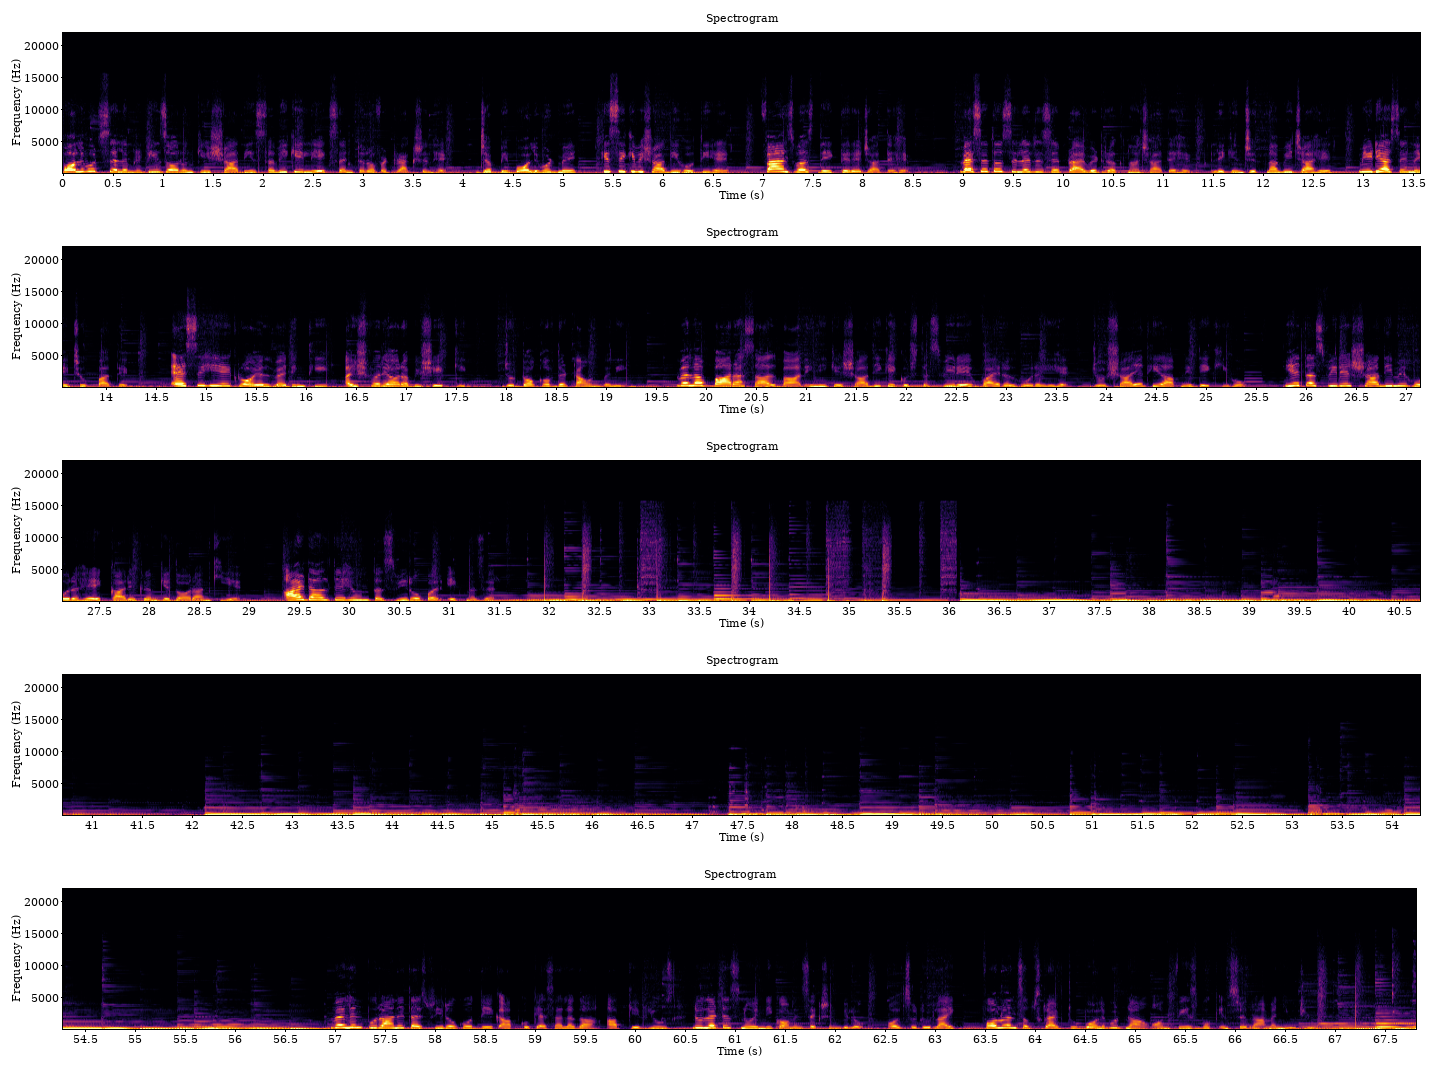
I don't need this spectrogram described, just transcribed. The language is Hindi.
बॉलीवुड सेलिब्रिटीज और उनकी शादी सभी के लिए एक सेंटर ऑफ़ अट्रैक्शन है। जब भी बॉलीवुड में किसी की भी शादी होती है फैंस बस देखते रह जाते हैं। वैसे तो सिलेब इसे प्राइवेट रखना चाहते हैं, लेकिन जितना भी चाहे मीडिया से नहीं छुप पाते। ऐसे ही एक रॉयल वेडिंग थी ऐश्वर्या और अभिषेक की, जो टॉक ऑफ़ द टाउन बनी। वेल अब 12 साल बाद इन्हीं के शादी के कुछ तस्वीरें वायरल हो रही है, जो शायद ही आपने देखी हो। ये तस्वीरें शादी में हो रहे एक कार्यक्रम के दौरान की है। आए डालते हैं उन तस्वीरों पर एक नज़र। पुराने तस्वीरों को देख आपको कैसा लगा? आपके views do let us know in the comment section below also do like follow and subscribe to Bollywood now on Facebook Instagram and YouTube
